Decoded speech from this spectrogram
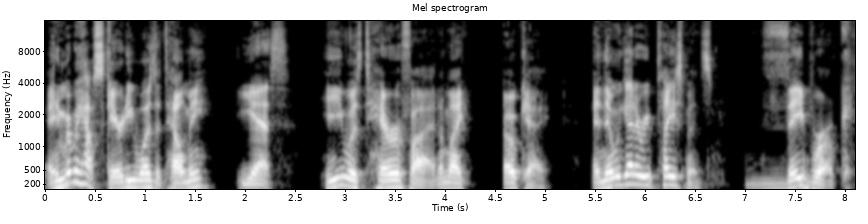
And remember how scared he was to tell me? Yes. He was terrified. I'm like, okay. And then we got a replacements. They broke.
